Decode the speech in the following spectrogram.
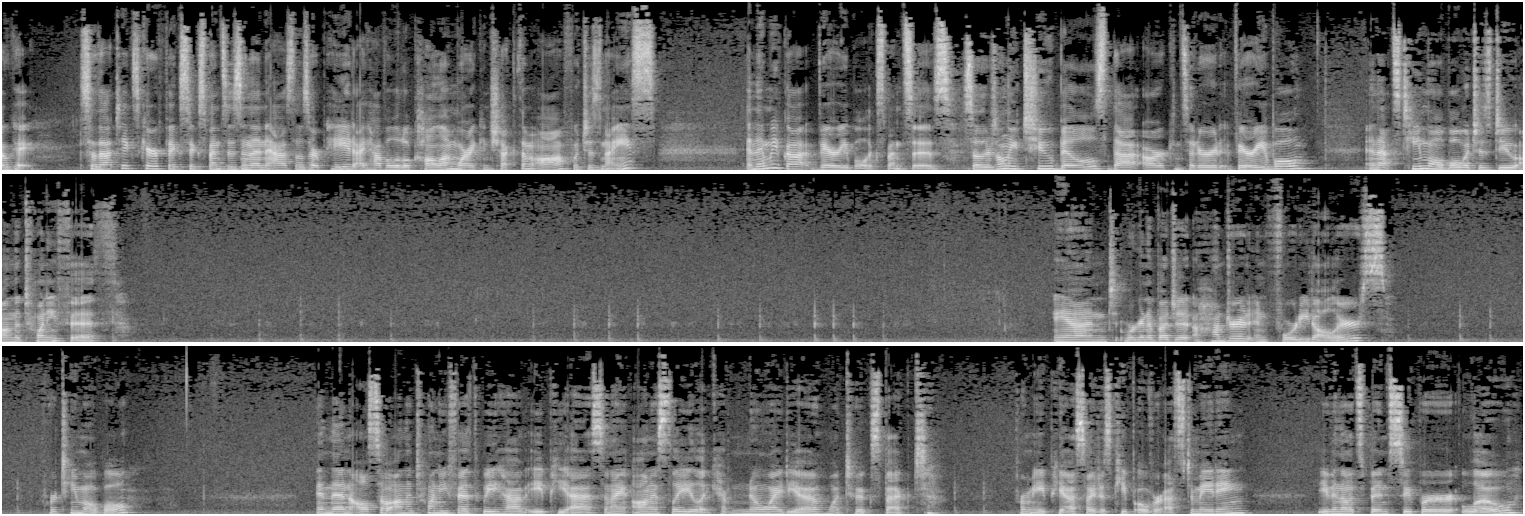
Okay, so that takes care of fixed expenses and then as those are paid, I have a little column where I can check them off, which is nice. And then we've got variable expenses. So there's only two bills that are considered variable, and that's T-Mobile, which is due on the 25th. And we're gonna budget $140 for T-Mobile. And then also on the 25th, we have APS, and I honestly like have no idea what to expect from APS, so I just keep overestimating, even though it's been super low.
